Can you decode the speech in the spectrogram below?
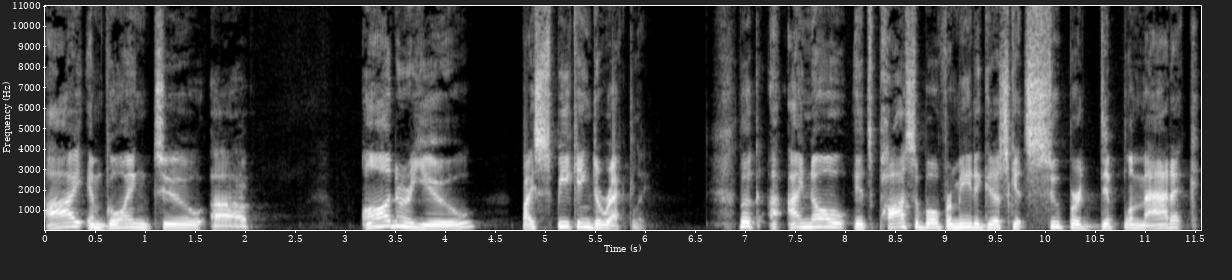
I am going to uh, honor you by speaking directly. Look, I, I know it's possible for me to just get super diplomatic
